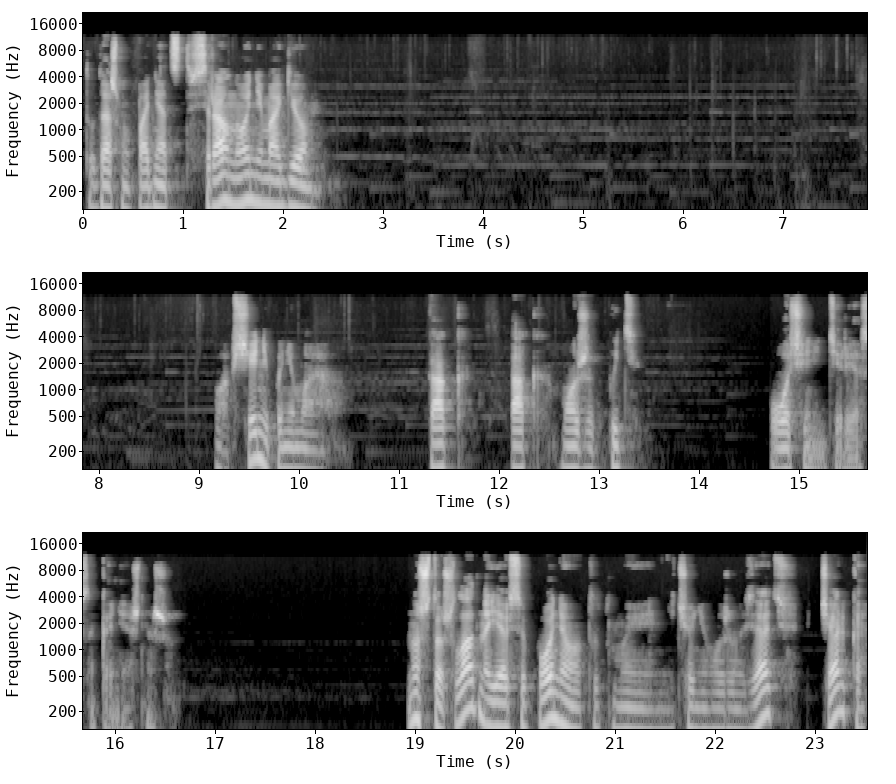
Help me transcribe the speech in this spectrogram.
Туда ж мы подняться все равно не могем. Вообще не понимаю, как так может быть. Очень интересно, конечно же. Ну что ж, ладно, я все понял. Тут мы ничего не можем взять. Печалька.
